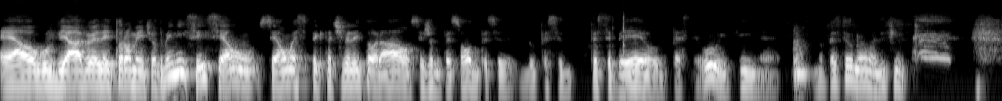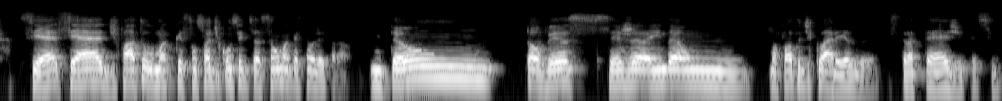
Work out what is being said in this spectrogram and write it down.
é algo viável eleitoralmente. Eu também nem sei se é, um, se é uma expectativa eleitoral, seja do pessoal do, PC, do PC, PCB ou do PSTU, enfim. Né? No PSTU não, mas enfim. se, é, se é de fato uma questão só de conscientização, uma questão eleitoral. Então, talvez seja ainda um, uma falta de clareza estratégica, assim.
